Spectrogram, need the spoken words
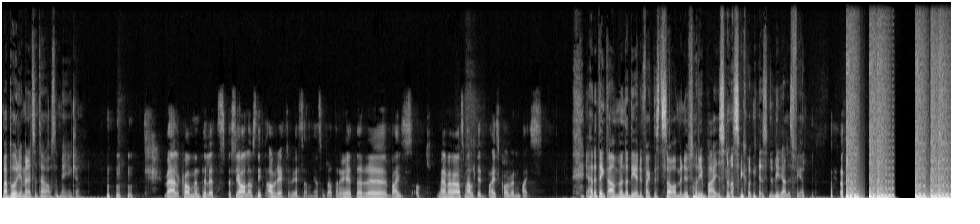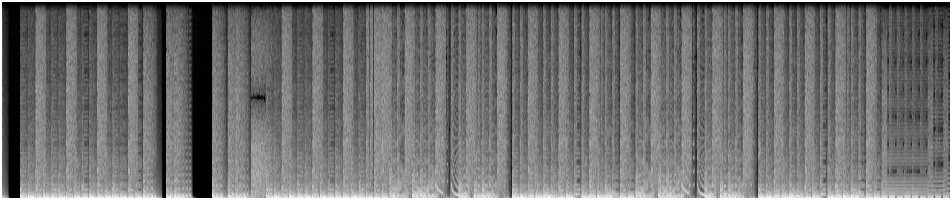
Vad börjar man ett sånt här avsnitt med egentligen? Välkommen till ett specialavsnitt av Retroresan. Jag som pratar nu heter uh, Bajs och med mig har jag som alltid bajskorven Bajs. Jag hade tänkt använda det du faktiskt sa, men nu sa du ju bajs en massa gånger, så nu blir det alldeles fel.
